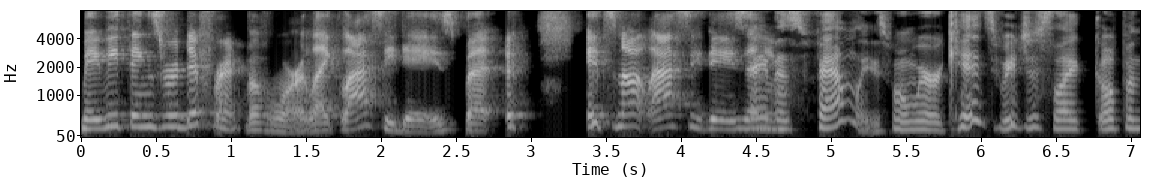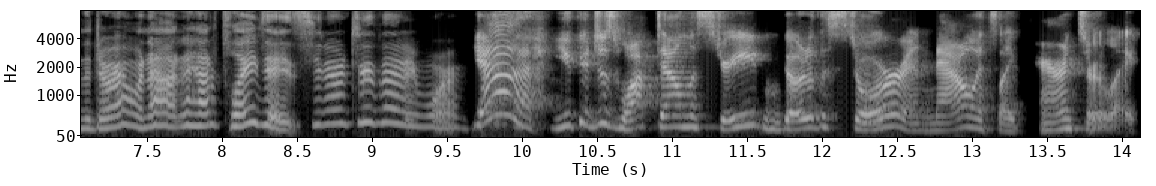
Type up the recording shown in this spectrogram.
maybe things were different before, like Lassie days, but it's not Lassie days Same anymore. as families. When we were kids, we just like opened the door and went out and had play dates. You don't do that anymore. Yeah, you could just walk down the street and go to the store, and now it's like parents are like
